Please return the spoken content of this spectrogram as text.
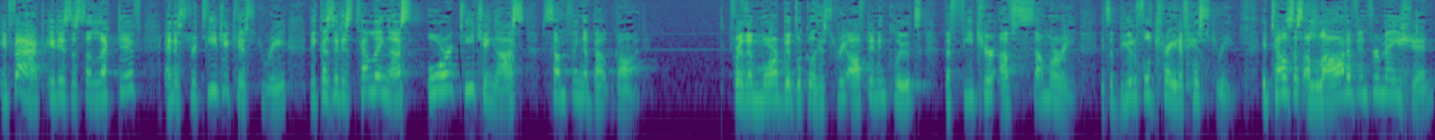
In fact, it is a selective and a strategic history because it is telling us or teaching us something about God. Furthermore, biblical history often includes the feature of summary. It's a beautiful trait of history. It tells us a lot of information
